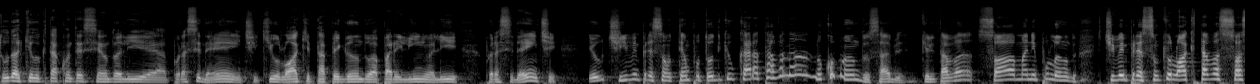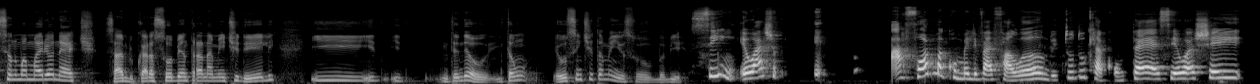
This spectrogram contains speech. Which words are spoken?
tudo aquilo que tá acontecendo ali é por acidente, que o Loki tá pegando o aparelhinho ali por acidente, eu tive a impressão o tempo todo que o cara tava na, no comando, sabe? Que ele tava só manipulando. Tive a impressão que o Loki tava só sendo uma marionete, sabe? O cara soube entrar na mente dele e, e, e entendeu? Então, eu senti também isso, Babi. Sim, eu acho a forma como ele vai falando e tudo o que acontece, eu achei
